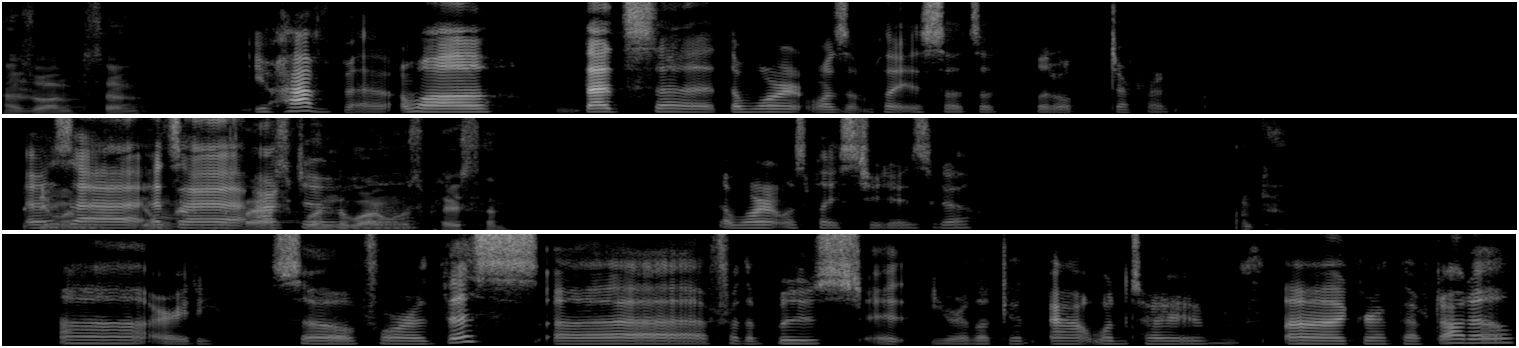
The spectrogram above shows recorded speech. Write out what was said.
as well. So You have been. Well, that's uh the warrant wasn't placed, so it's a little different. It was a it's a ask when the warrant was placed then. The warrant was placed two days ago. Okay. Uh, alrighty. So for this, uh, for the boost, it, you're looking at one time uh Grand Theft Auto,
